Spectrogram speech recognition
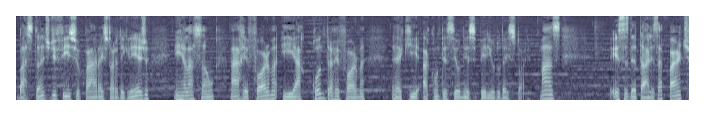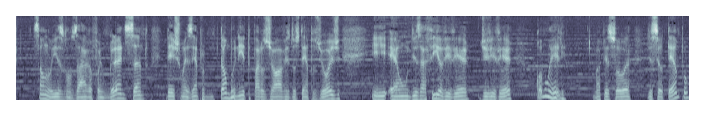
bastante difícil para a história da Igreja em relação à reforma e à contra-reforma eh, que aconteceu nesse período da história. Mas, esses detalhes à parte, São Luís Gonzaga foi um grande santo, deixa um exemplo tão bonito para os jovens dos tempos de hoje e é um desafio a viver, de viver como ele, uma pessoa de seu tempo,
